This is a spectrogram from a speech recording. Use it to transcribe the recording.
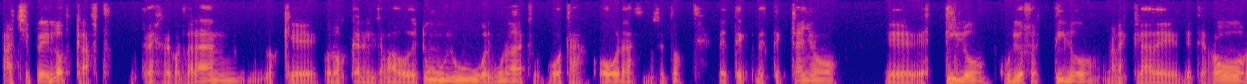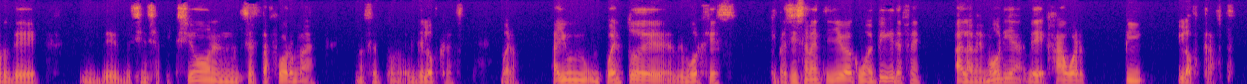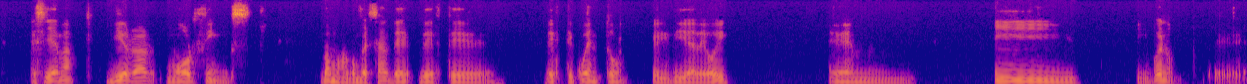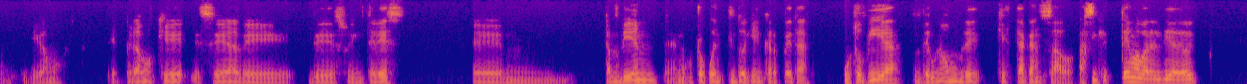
H.P. Lovecraft. Ustedes recordarán, los que conozcan el llamado de Tulu o algunas otras obras, ¿no es cierto?, de este, de este extraño eh, estilo, curioso estilo, una mezcla de, terror, de, ciencia ficción en cierta forma, ¿no es cierto? El de Lovecraft. Bueno, hay un, cuento de, Borges que precisamente lleva como epígrafe a la memoria de Howard P. Lovecraft, que se llama There Are More Things. Vamos a conversar de, este, de este cuento el día de hoy. Em, y, bueno, eh, digamos, Esperamos que sea de, su interés. Em, también tenemos otro cuentito aquí en carpeta, Utopía de un hombre que está cansado. Así que tema para el día de hoy,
